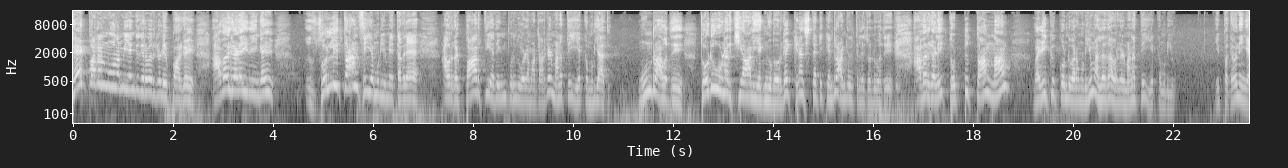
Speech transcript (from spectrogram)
கேட்பதன் மூலம் இயங்குகிறவர்கள் இருப்பார்கள். அவர்களை நீங்கள் சொல்லித்தான் செய்ய முடியுமே தவிர அவர்கள் பார்த்து எதையும் புரிந்து கொள்ள மாட்டார்கள் மனத்தை இயக்க முடியாது. மூன்றாவது தொடு உணர்ச்சியால் இயங்குபவர்கள் கினஸ்தட்டிக் என்று ஆங்கிலத்தில் சொல்லுவது. அவர்களை தொட்டுத்தான் நாம் வழிக்கு கொண்டு வர முடியும் அல்லது அவர்கள் மனத்தை இயக்க முடியும். இப்போ கவனிங்க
